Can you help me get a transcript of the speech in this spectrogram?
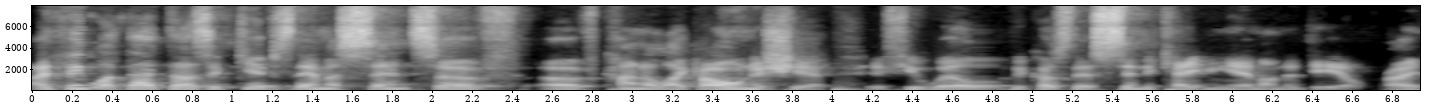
I think what that does, it gives them a sense of, of kind of like ownership, if you will, because they're syndicating in on the deal, right?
